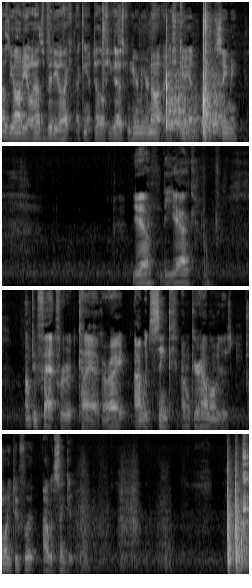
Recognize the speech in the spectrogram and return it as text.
How's the audio? How's the video? I, I can't tell if you guys can hear me or not. I guess you can see me. Yeah, the yak. I'm too fat for a kayak, all right? I would sink, I don't care how long it is. 22 foot, I would sink it. I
